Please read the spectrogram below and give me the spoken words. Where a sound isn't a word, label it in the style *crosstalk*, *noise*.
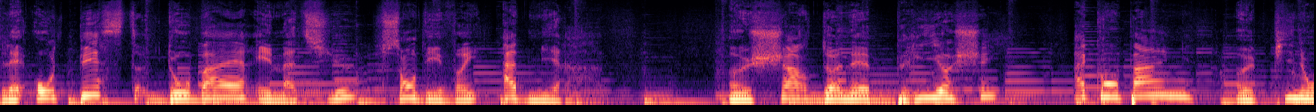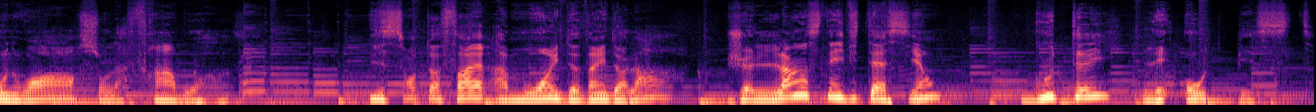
Les hautes pistes d'Aubert et Mathieu sont des vins admirables. Un chardonnay brioché accompagne un pinot noir sur la framboise. Ils sont offerts à moins de 20 Je lance l'invitation. Goûtez les hautes pistes.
